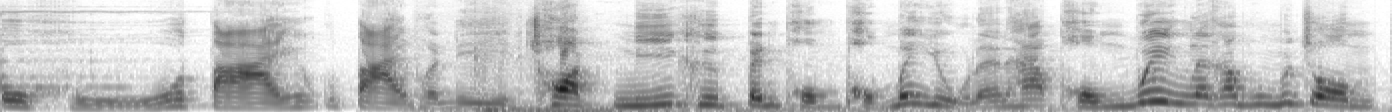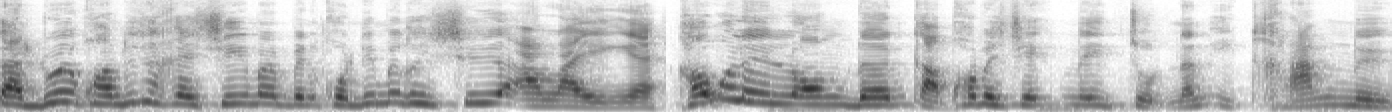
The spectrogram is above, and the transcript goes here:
โอ้โหตายครับกูตายพอดีช็อตนี้คือเป็นผมผมไม่อยู่เลยนะครับผมวิ่งแล้วครับคุณผู้ชม แต่ด้วยความที่ทาเคชิมันเป็นคนที่ไม่ค่อยเชื่ออะไรไงเขาก็เลยลองเดินกลับเข้าไปเช็คในจุดนั้นอีกครั้งหนึ่ง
